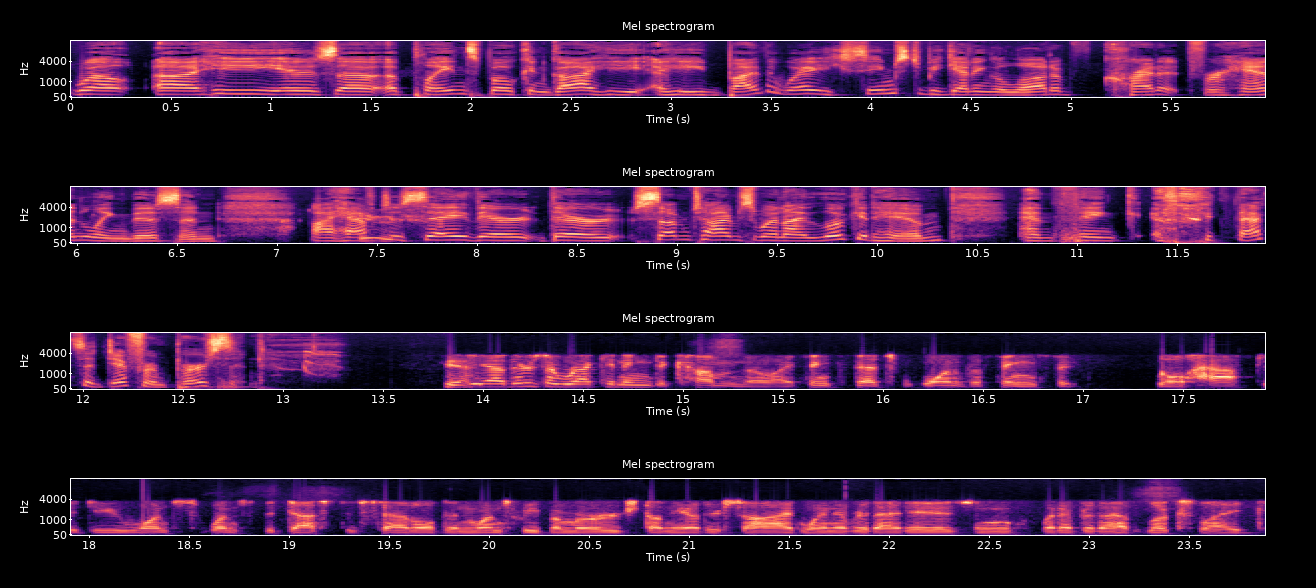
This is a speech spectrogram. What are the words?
Well, uh, he is a, a plain-spoken guy. He, he, by the way, he seems to be getting a lot of credit for handling this. And I have Huge. to say, there, there sometimes when I look at him and think that's a different person. Yeah. yeah, there's a reckoning to come, though. I think that's one of the things that we'll have to do once once the dust is settled and once we've emerged on the other side, whenever that is and whatever that looks like.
